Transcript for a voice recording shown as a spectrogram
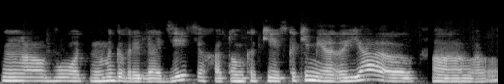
Вот. Мы говорили о детях, о том, какие, с какими я э,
